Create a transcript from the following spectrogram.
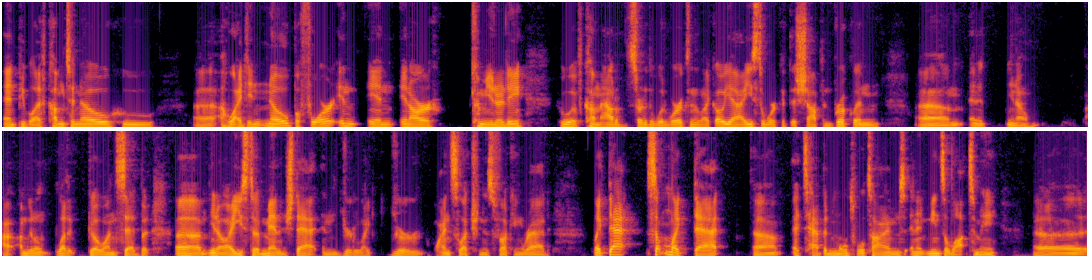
and people I've come to know who uh, who I didn't know before in in in our community, who have come out of sort of the woodworks and they're like, oh yeah, I used to work at this shop in Brooklyn, um, and it you know. I, I'm gonna let it go unsaid, but um, you know, I used to manage that, and you're like, your wine selection is fucking rad, like that something like that. Uh, it's happened multiple times, and it means a lot to me. Uh,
